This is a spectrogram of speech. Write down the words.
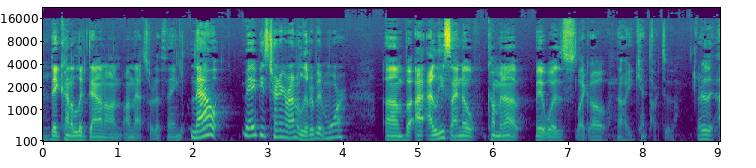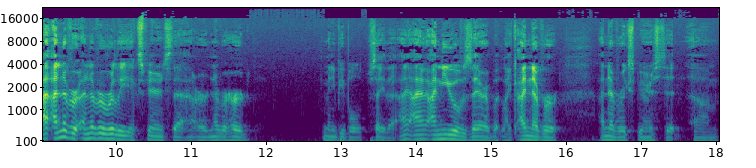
they kind of look down on on that sort of thing. Now maybe it's turning around a little bit more, um, but I, at least I know coming up it was like, oh no, you can't talk to. Really, I, I never, I never really experienced that, or never heard many people say that. I, I, I knew it was there, but like I never, I never experienced it. Um,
